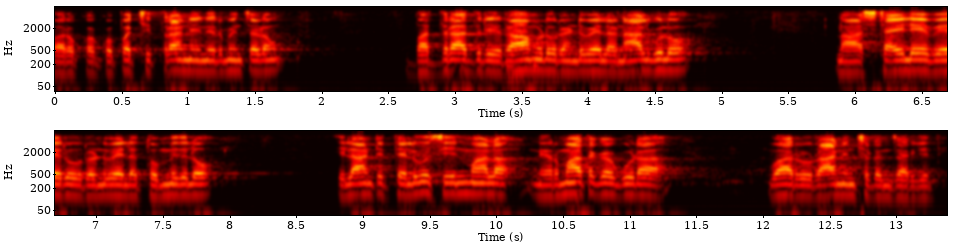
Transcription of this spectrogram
వారు ఒక గొప్ప చిత్రాన్ని నిర్మించడం భద్రాద్రి రాముడు రెండు వేల నాలుగులో నా స్టైలే వేరు రెండు వేల తొమ్మిదిలో ఇలాంటి తెలుగు సినిమాల నిర్మాతగా కూడా వారు రాణించడం జరిగింది.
